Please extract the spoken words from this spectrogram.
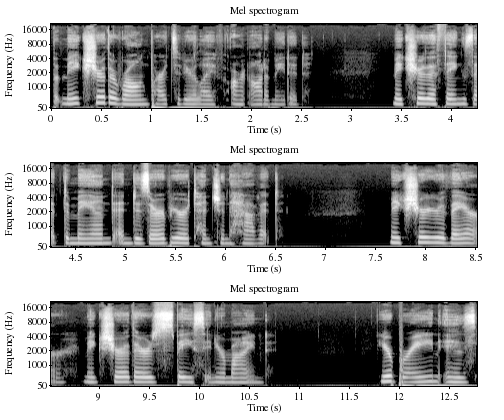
But make sure the wrong parts of your life aren't automated. Make sure the things that demand and deserve your attention have it. Make sure you're there. Make sure there's space in your mind. Your brain is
